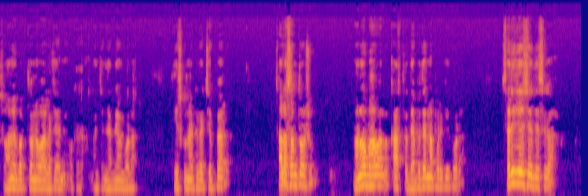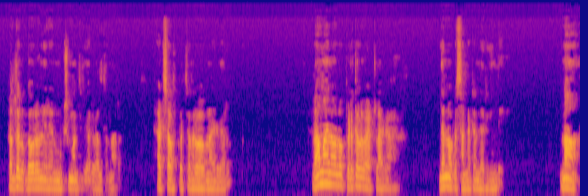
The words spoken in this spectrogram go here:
స్వామి భక్తులు ఉన్న వాళ్ళకి అని ఒక మంచి నిర్ణయం కూడా తీసుకున్నట్టుగా చెప్పారు. చాలా సంతోషం. మనోభావాలు కాస్త దెబ్బతిన్నప్పటికీ కూడా సరిచేసే దిశగా పెద్దలు గౌరవనీయులైన ముఖ్యమంత్రి గారు వెళ్తున్నారు. హెడ్స్ ఆఫ్ చంద్రబాబు నాయుడు గారు. రామాయణంలో పిడకల వేటలాగా నిన్న ఒక సంఘటన జరిగింది. నా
